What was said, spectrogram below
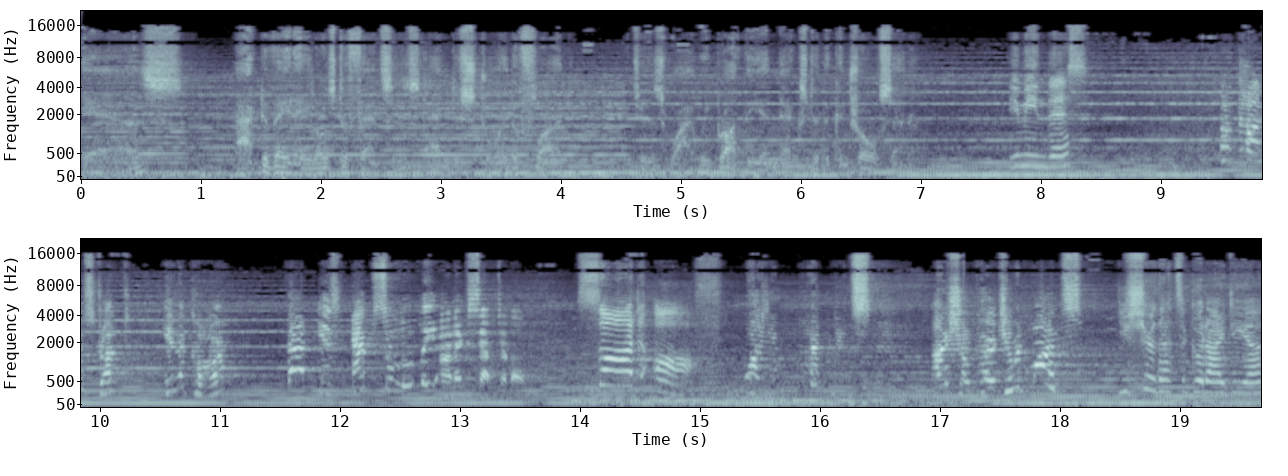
Yes. Activate Halo's defenses and destroy the Flood, which is why we brought the Index to the control center. You mean this? A construct in the core? That is absolutely unacceptable. Sod off! What impertinence! I shall purge you at once! You sure that's a good idea?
